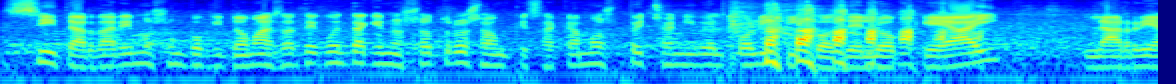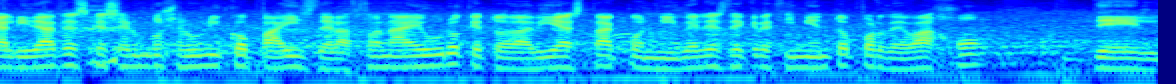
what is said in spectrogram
Sí, tardaremos un poquito más. Date cuenta que nosotros, aunque sacamos pecho a nivel político de lo que hay, la realidad es que seremos el único país de la zona euro que todavía está con niveles de crecimiento por debajo del-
